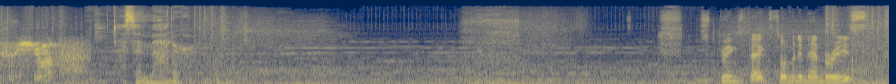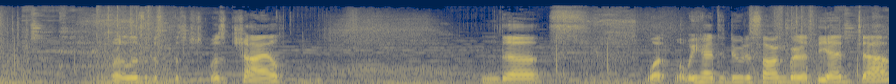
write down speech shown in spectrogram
Is human? Does it matter? Brings back so many memories. When Elizabeth was, was a child. And, uh, what, what we had to do to Songbird at the end, uh,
